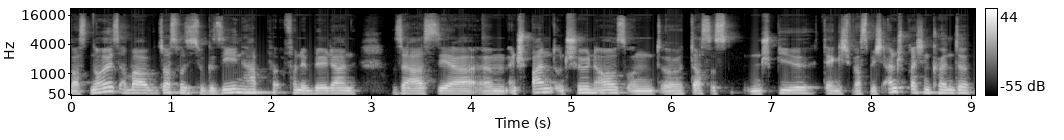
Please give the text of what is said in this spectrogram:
was Neues, aber das, was ich so gesehen habe von den Bildern, sah es sehr ähm, entspannt und schön aus und äh, das ist ein Spiel, denke ich, was mich ansprechen könnte.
